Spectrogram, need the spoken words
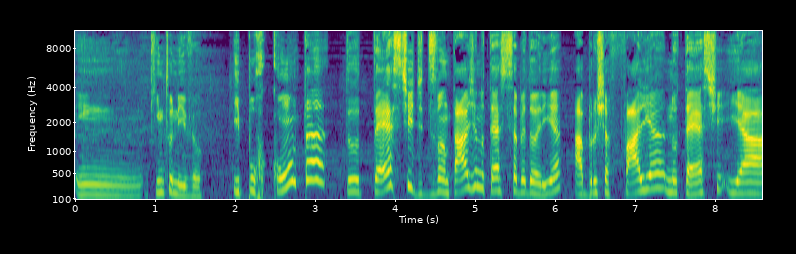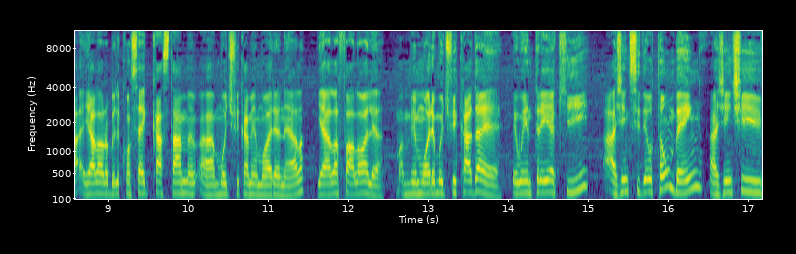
em quinto nível. E por conta do teste de desvantagem no teste de sabedoria, a bruxa falha no teste e a, e a Laura Bailey consegue castar, a modificar a memória nela. E aí ela fala: Olha, a memória modificada é: eu entrei aqui, a gente se deu tão bem, a gente.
